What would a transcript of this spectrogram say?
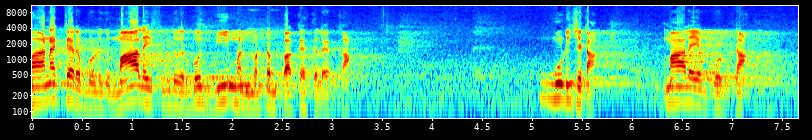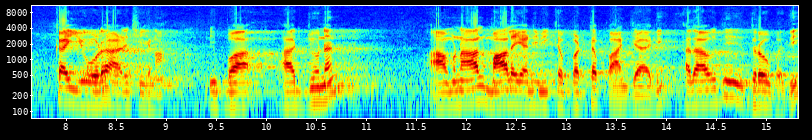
மணக்கிற பொழுது மாலை சூடுகிற போது பீமன் மட்டும் பக்கத்தில் இருக்கான். முடிச்சிட்டான். மாலையை போட்டான் கையோடு அழைச்சிக்கினான். இப்போ அர்ஜுனன் அவனால் மாலை அணிவிக்கப்பட்ட பாஞ்சாதி அதாவது திரௌபதி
